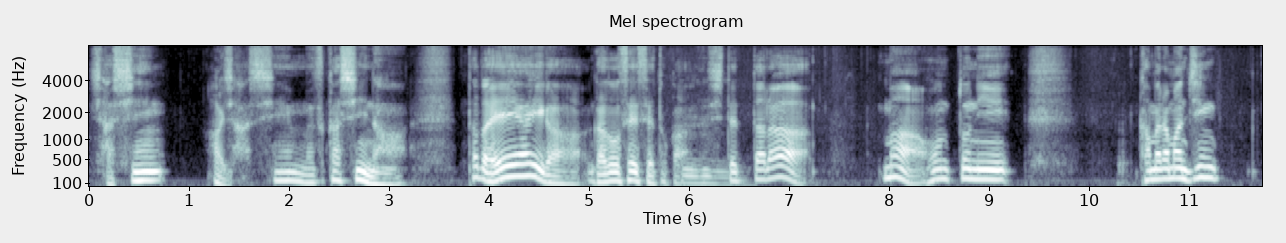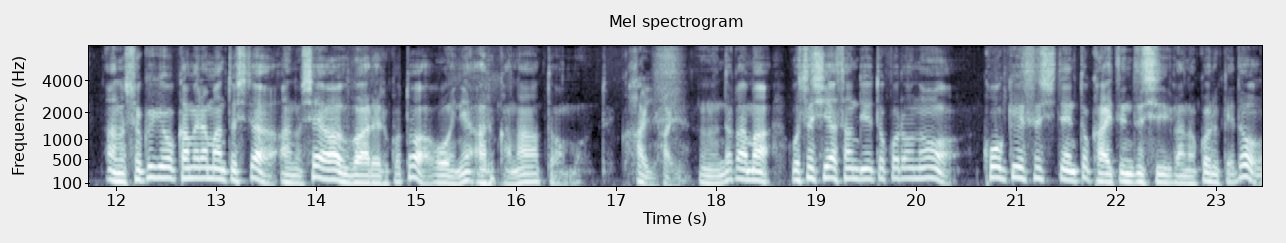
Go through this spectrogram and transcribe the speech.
写真。はい。写真難しいな。ただ AI が画像生成とかしてったら、まあ本当にカメラマン人あの職業カメラマンとしてはあのシェアは奪われることは大いにあるかなとは思うというか、はいはい。うん、だからまあお寿司屋さんでいうところの高級寿司店と回転寿司が残るけど、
